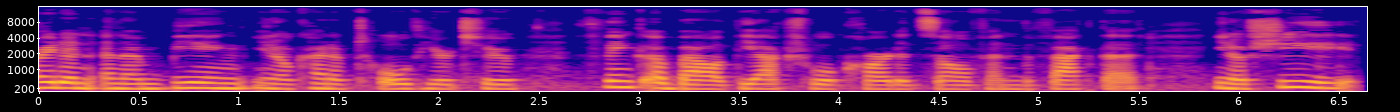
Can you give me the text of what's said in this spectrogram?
right? And, and I'm being, you know, kind of told here to think about the actual card itself and the fact that, you know, she,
